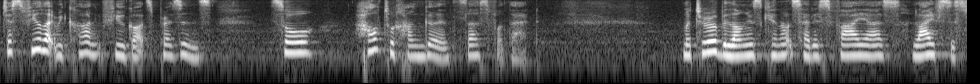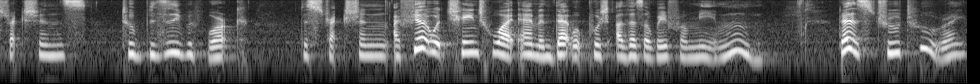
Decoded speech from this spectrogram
just feel like we can't feel God's presence. So, how to hunger and thirst for that? Material belongings cannot satisfy us, life's distractions, too busy with work, distraction. I fear it would change who I am and that would push others away from me. Mm. That is true too, right?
